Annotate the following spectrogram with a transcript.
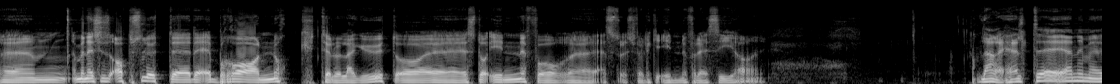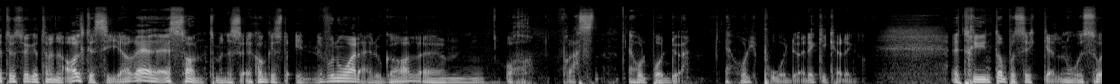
Ehm, men jeg syns absolutt det er bra nok til å legge ut, og jeg står inne for Jeg står selvfølgelig ikke inne for det jeg sier. Der er jeg helt enig med Tusvik og Tønne. Alt jeg sier er, er, sant, men jeg kan ikke stå inne for noe av det. Er du gal? Åh, åh, oh, forresten. Jeg holdt på å dø. Jeg holdt på å dø, det er ikke kødd engang. Jeg trynte han på sykkel noe så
